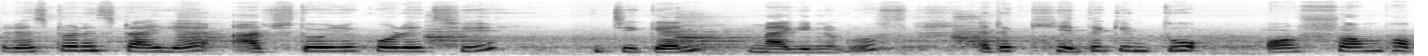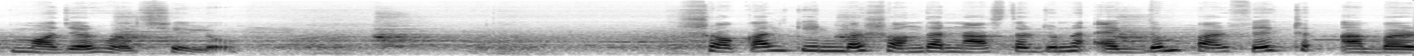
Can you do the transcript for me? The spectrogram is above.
রেস্টুরেন্ট স্টাইলে আজ তৈরি করেছি চিকেন ম্যাগি নুডলস। এটা খেতে কিন্তু অসম্ভব মজার হয়েছিল। সকাল কিংবা সন্ধ্যার নাস্তার জন্য একদম পারফেক্ট আবার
